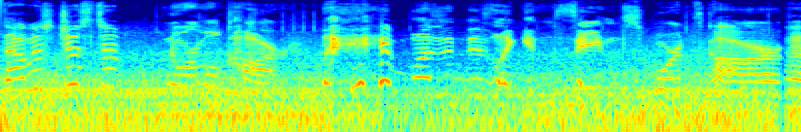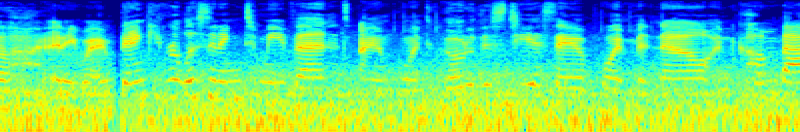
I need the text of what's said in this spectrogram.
That was just a normal car. It wasn't this like insane sports car. Ugh, anyway thank you for listening to me vent. I am going to go to this tsa appointment now and come back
